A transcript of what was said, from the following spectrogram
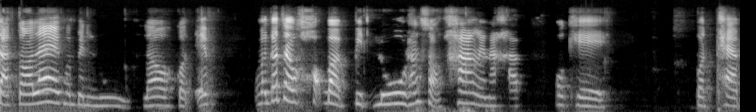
จากตอนแรกมันเป็นรูแล้วกด F มันก็จะแบบปิดรูทั้งสองข้างเลยนะครับ โอเค กดแท็บ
